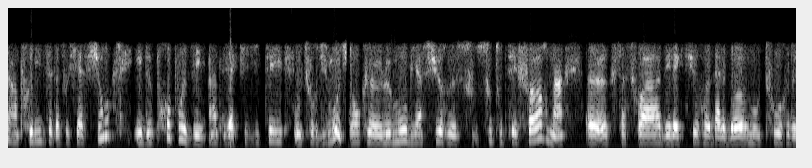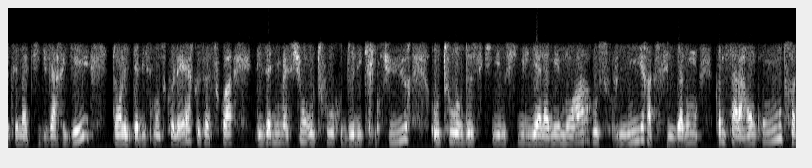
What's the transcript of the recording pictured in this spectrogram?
un premier de cette association, est de proposer hein, des activités autour du mot. Donc euh, le mot, bien sûr, euh, sous, toutes ses formes, hein, euh, que ce soit des lectures d'albums autour de thématiques variées dans l'établissement scolaire, que ce soit des animations autour de l'écriture, autour de ce qui est aussi lié à la mémoire, au souvenir. Nous allons comme ça à la rencontre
